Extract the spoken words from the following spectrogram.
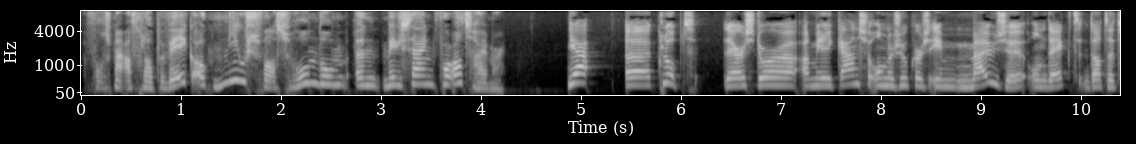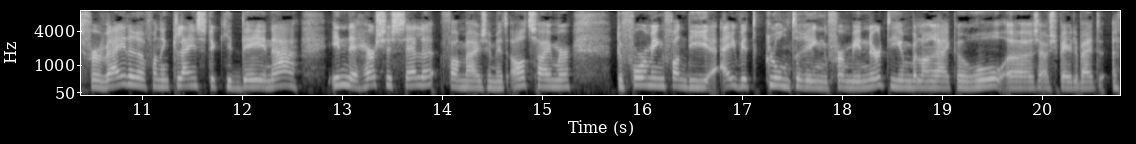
volgens mij afgelopen week ook nieuws was rondom een medicijn voor Alzheimer. Ja, uh, klopt. Er is door Amerikaanse onderzoekers in muizen ontdekt dat het verwijderen van een klein stukje DNA in de hersencellen van muizen met Alzheimer de vorming van die eiwitklontering vermindert, die een belangrijke rol uh, zou spelen bij het, uh,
